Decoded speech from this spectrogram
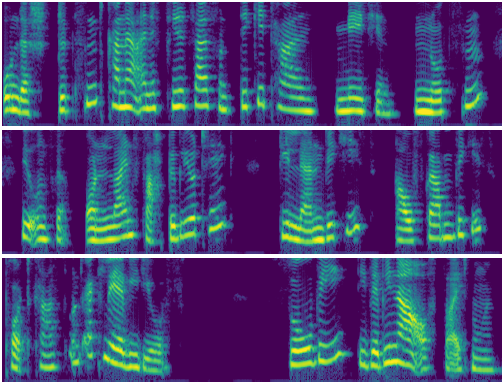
Unterstützend kann er eine Vielzahl von digitalen Medien nutzen, wie unsere Online-Fachbibliothek, die Lernwikis, Aufgabenwikis, Podcasts und Erklärvideos sowie die Webinaraufzeichnungen.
